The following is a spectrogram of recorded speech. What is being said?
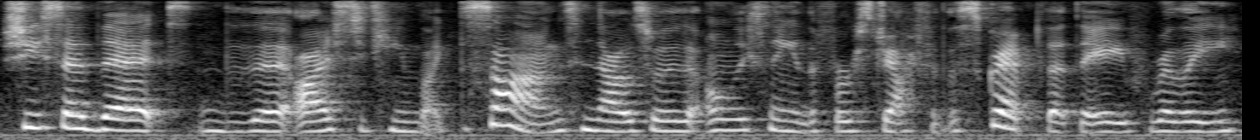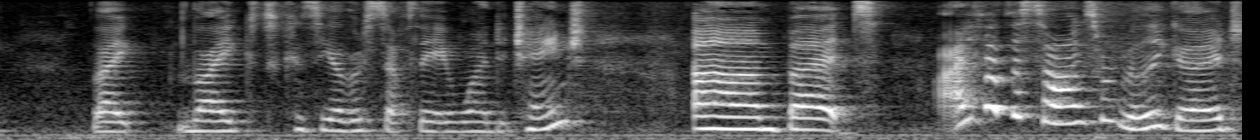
she said that the Odyssey team liked the songs, and that was really the only thing in the first draft of the script that they really like liked because the other stuff they wanted to change. Um, but I thought the songs were really good.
